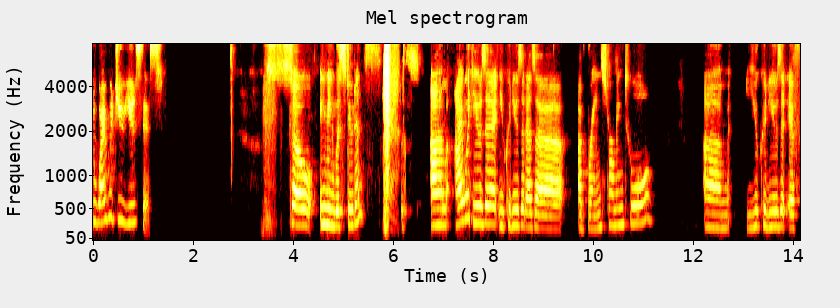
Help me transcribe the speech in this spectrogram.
So why would you use this? So you mean with students? Um, I would use it. You could use it as a a brainstorming tool. Um, you could use it if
